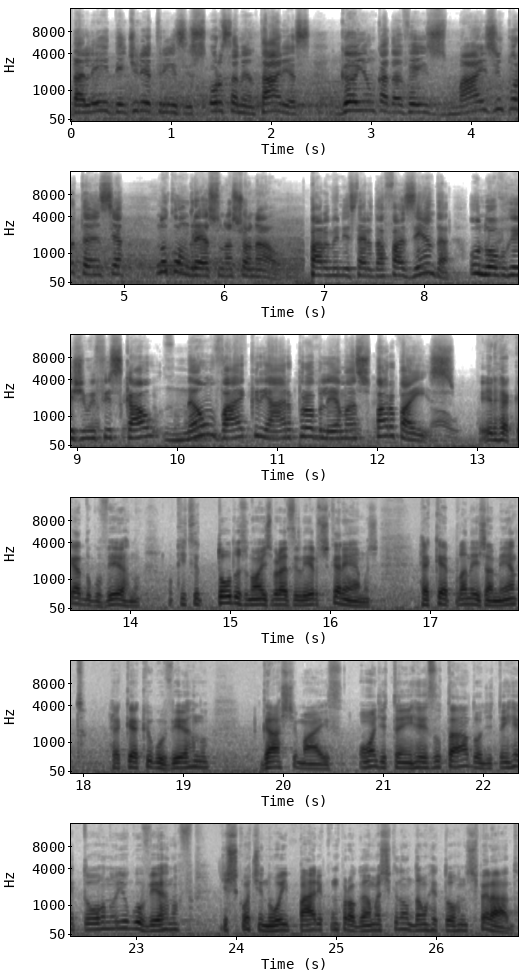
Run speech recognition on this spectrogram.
da Lei de Diretrizes Orçamentárias ganham cada vez mais importância no Congresso Nacional. Para o Ministério da Fazenda, o novo regime fiscal não vai criar problemas para o país. Ele requer do governo o que todos nós brasileiros queremos: requer planejamento, requer que o governo gaste mais onde tem resultado, onde tem retorno e o governo descontinue e pare com programas que não dão o retorno esperado.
